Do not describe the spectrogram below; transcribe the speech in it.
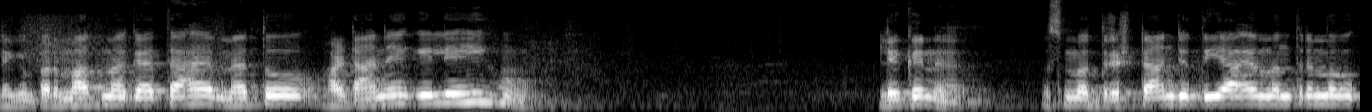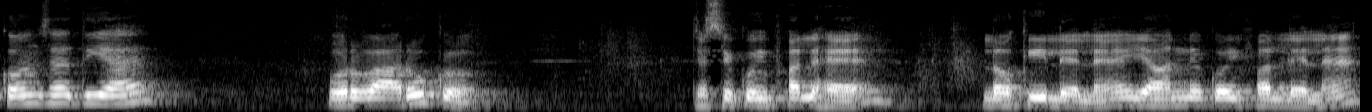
लेकिन परमात्मा कहता है, मैं तो हटाने के लिए ही हूँ। लेकिन उसमें दृष्टांत जो दिया है मंत्र में, वो कौन सा दिया है? उर्वारुक। जैसे कोई फल है, लौकी ले लें या अन्य कोई फल ले लें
